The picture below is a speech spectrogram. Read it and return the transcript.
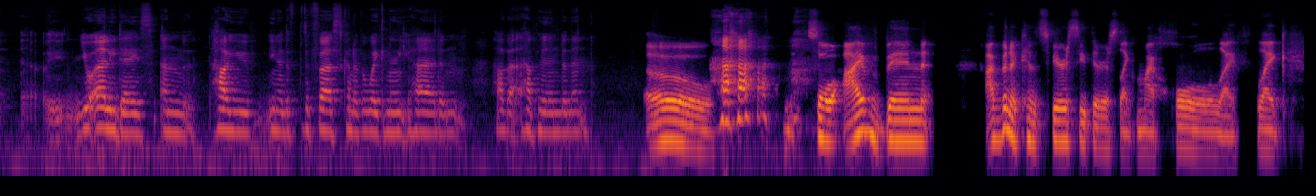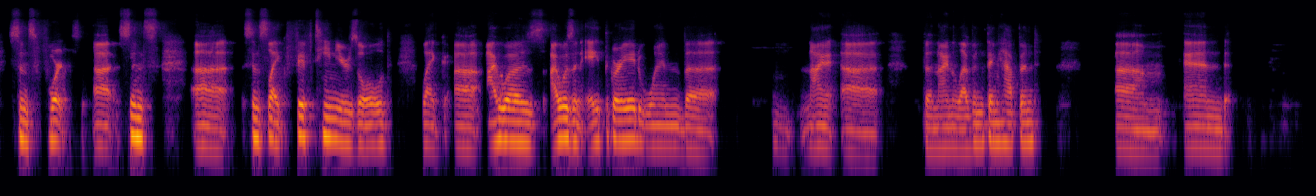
your early days and how you you know the the first kind of awakening that you had and how that happened, and then. oh so I've been I've been a conspiracy theorist like my whole life. Like since fort uh since uh since like 15 years old. Like uh I was I was in eighth grade when the nine uh the 9-11 thing happened. Um and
